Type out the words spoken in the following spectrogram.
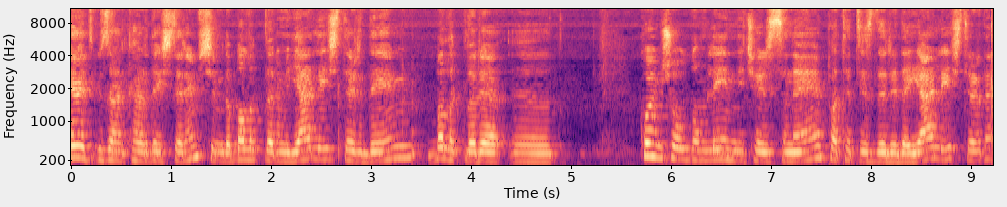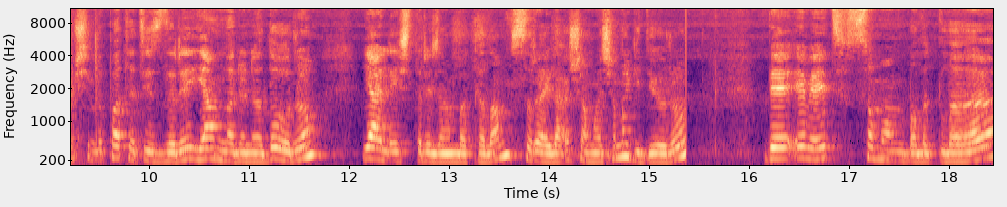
Evet güzel kardeşlerim. Şimdi balıklarımı yerleştirdim. Balıkları e, koymuş olduğum leğenin içerisine patatesleri de yerleştirdim. Şimdi patatesleri yanlarına doğru yerleştireceğim bakalım. Sırayla aşama aşama gidiyorum. Ve evet somon balıklı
